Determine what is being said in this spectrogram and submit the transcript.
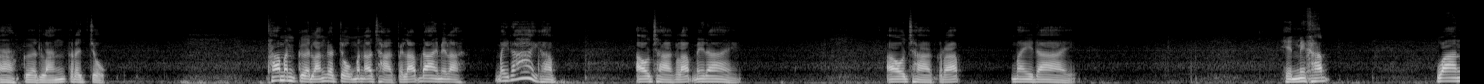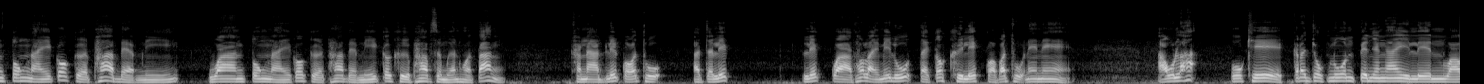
่าเกิดหลังกระจก ถ้ามันเกิดหลังกระจกมันเอาฉากไปรับได้ไหมล่ะ ไม่ได้ครับ เอาฉากรับไม่ได้ เอาฉากรับไม่ได้ เห็นไหมครับ วางตรงไหนก็เกิดภาพแบบนี้ วางตรงไหนก็เกิดภาพแบบนี้ก็คือภาพเสมือนหัวตั้ง ขนาดเล็กกว่าวัตถุอาจจะเล็กเล็กกว่าเท่าไหร่ไม่รู้ แต่ก็คือเล็กกว่าวัตถุแน่ๆ เอาละโอเค กระจกนูนเป็นยังไงเลนเว้า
